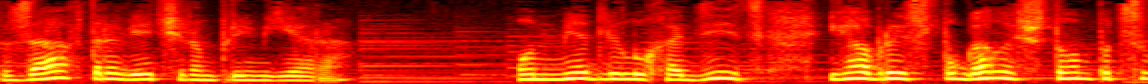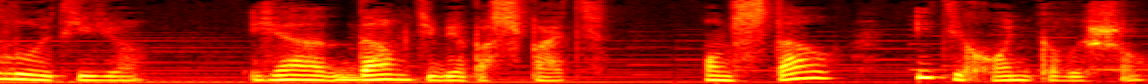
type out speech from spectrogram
Завтра вечером премьера». Он медлил уходить, и Абра испугалась, что он поцелует ее. «Я дам тебе поспать». Он встал и тихонько вышел.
